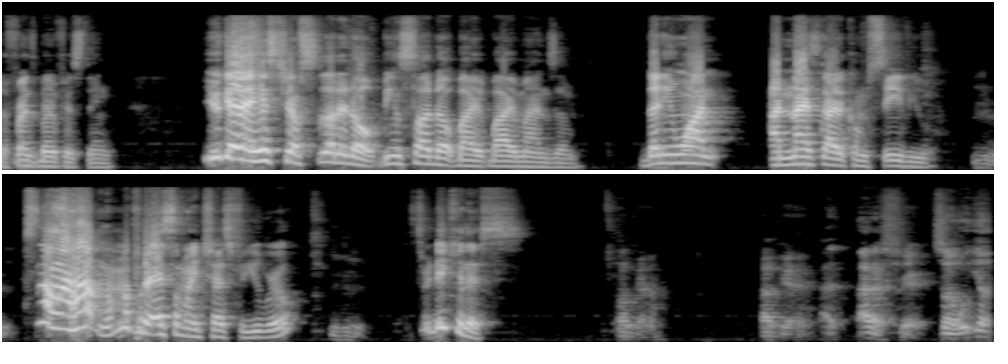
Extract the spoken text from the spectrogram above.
the friends benefits thing. You get a history of slutted out, being slutted out by by manzum. Then you want a nice guy to come save you. Mhm. It's not gonna happen. I'm gonna put an S on my chest for you, bro. Mhm. It's ridiculous. Okay. Okay. I, I, that's fair. So yo,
